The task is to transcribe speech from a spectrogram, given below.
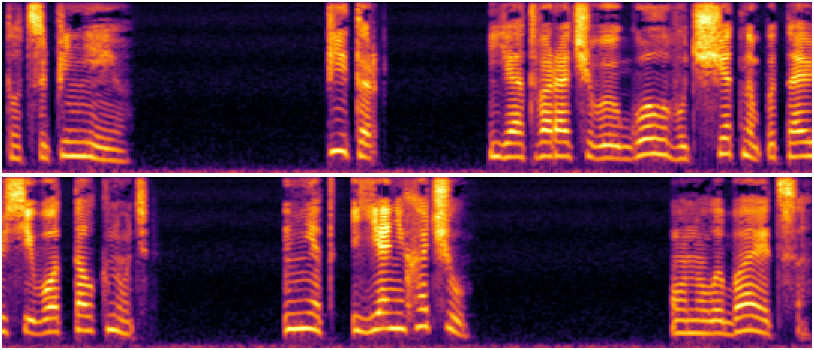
то цепенею. «Питер!» Я отворачиваю голову, тщетно пытаюсь его оттолкнуть. «Нет, я не хочу!» Он улыбается,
